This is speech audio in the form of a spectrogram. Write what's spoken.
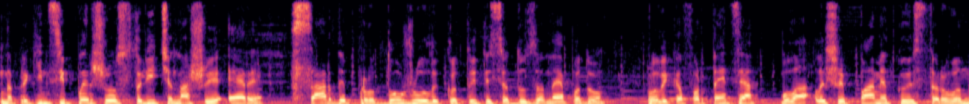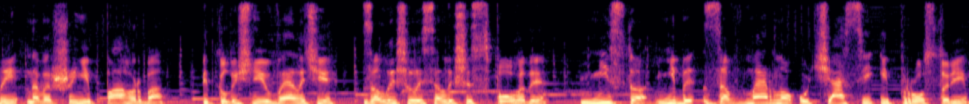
Наприкінці першого століття нашої ери сарди продовжували котитися до занепаду. Велика фортеця була лише пам'яткою старовини на вершині пагорба. Від колишньої величі залишилися лише спогади. Місто ніби завмерло у часі і просторі.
